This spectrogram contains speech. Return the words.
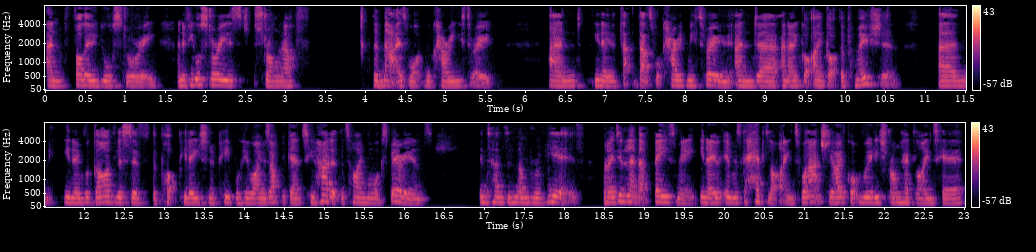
and follow your story. And if your story is strong enough, then that is what will carry you through. And you know that that's what carried me through, and uh, and I got I got the promotion. Um, you know, regardless of the population of people who I was up against, who had at the time more experience in terms of number of years, but I didn't let that phase me. You know, it was the headlines. Well, actually, I've got really strong headlines here,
